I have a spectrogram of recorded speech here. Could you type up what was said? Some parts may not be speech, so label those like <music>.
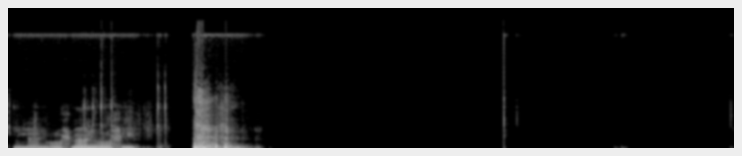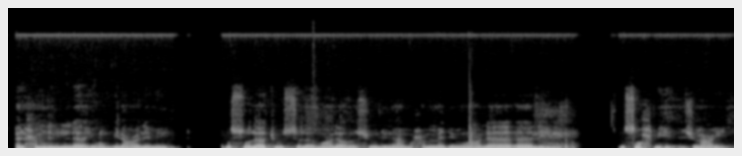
بسم الله الرحمن الرحيم. <laughs> الحمد لله رب العالمين والصلاة والسلام على رسولنا محمد وعلى آله وصحبه أجمعين.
